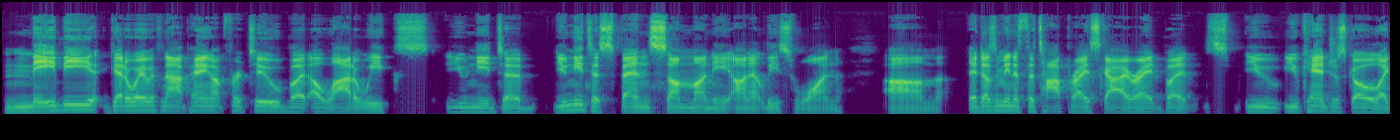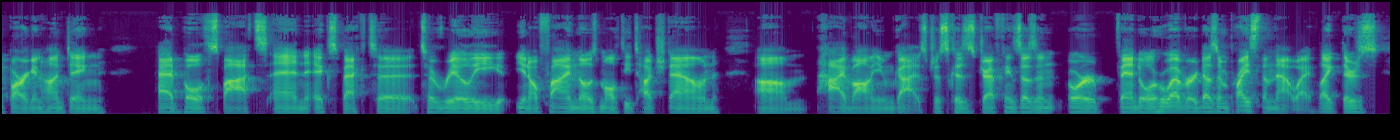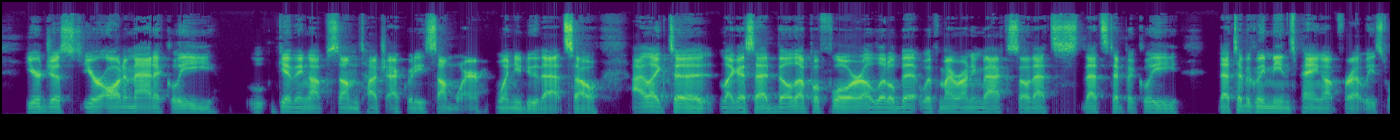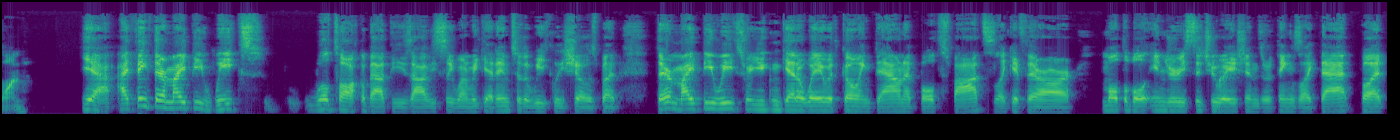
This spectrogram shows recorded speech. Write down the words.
maybe get away with not paying up for two, but a lot of weeks you need to you need to spend some money on at least one. Um, it doesn't mean it's the top price guy, right? But you you can't just go like bargain hunting at both spots and expect to to really you know find those multi touchdown um, high volume guys just because DraftKings doesn't or FanDuel or whoever doesn't price them that way. Like there's you're just you're automatically giving up some touch equity somewhere when you do that. So I like to, like I said, build up a floor a little bit with my running back. So that's that's typically that typically means paying up for at least one. Yeah, I think there might be weeks. We'll talk about these obviously when we get into the weekly shows, but there might be weeks where you can get away with going down at both spots, like if there are multiple injury situations or things like that. But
